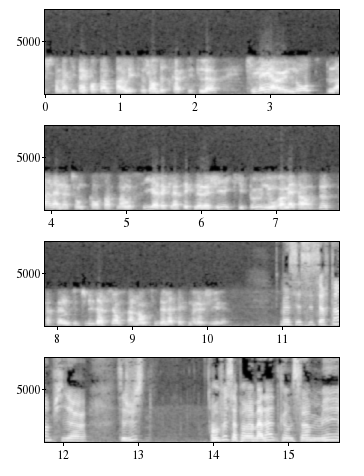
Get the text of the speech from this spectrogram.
justement qu'il est important de parler de ce genre de pratique-là, qui met à un autre plan la notion de consentement aussi avec la technologie et qui peut nous remettre en doute certaines utilisations finalement aussi de la technologie. Là. c'est certain. Puis euh, c'est juste en fait, ça paraît malade comme ça, mais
